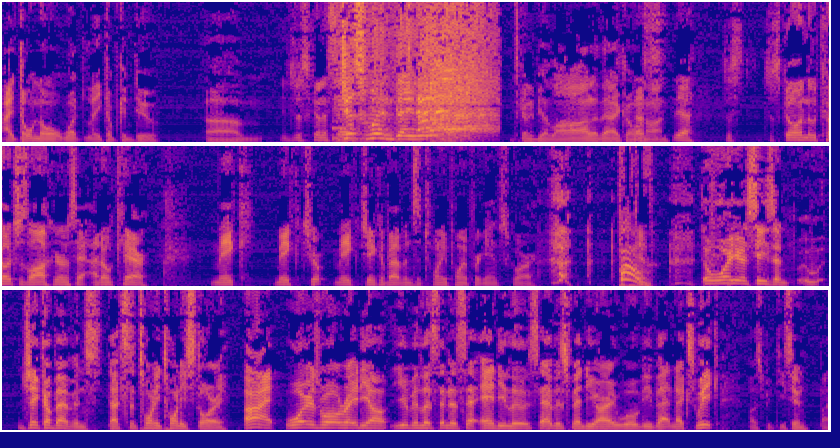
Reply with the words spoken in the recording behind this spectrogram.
I don't know what Lacob can do. Um, he's just going to say, Just win, baby. it's going to be a lot of that going That's- on. Yeah, just just go into the coach's locker room and say, I don't care. Make make Jo- make Jacob Evans a 20 point per game scorer. Boom! The Warriors season. Jacob Evans. That's the 2020 story. All right, Warriors World Radio. You've been listening to Andy Liu, Sam Esfandiari. We'll be back next week. I'll speak to you soon. Bye.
